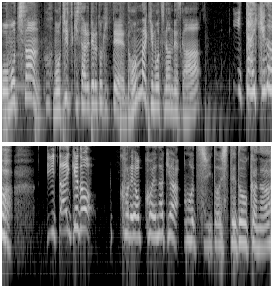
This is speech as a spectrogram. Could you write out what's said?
おもちさん餅つきされてる時ってどんな気持ちなんですか？痛いけど痛いけどこれを超えなきゃもちとしてどうかな。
